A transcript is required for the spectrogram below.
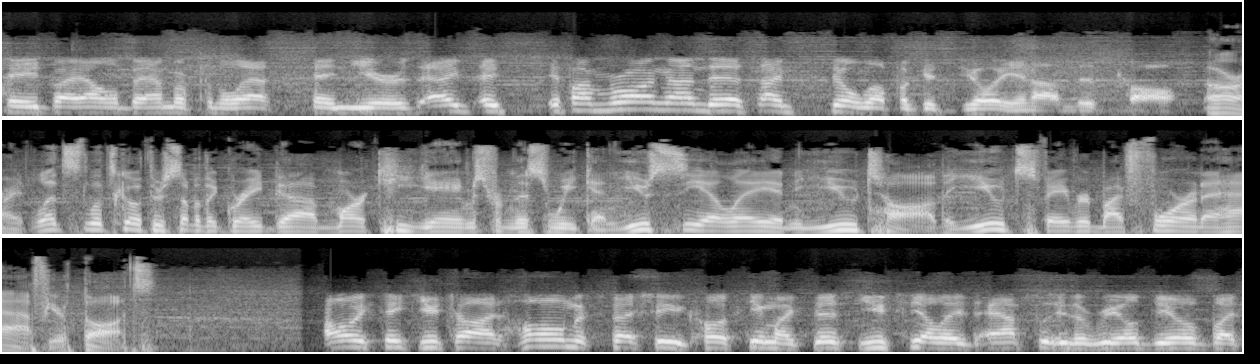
paid by Alabama for the last ten years. I, I, if I'm wrong on this, I'm still up a gajillion on this call. All right, let's let's go through some of the great uh, marquee games from this weekend. UCLA and Utah. The Utes favored by four and a half. Your thoughts? I always take Utah at home, especially a close game like this. UCLA is absolutely the real deal, but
